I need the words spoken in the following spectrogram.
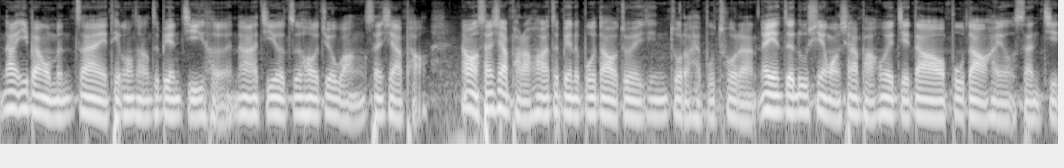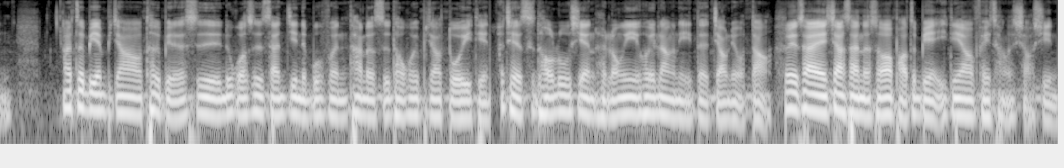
那一般我们在铁工厂这边集合，那集合之后就往山下跑。那往山下跑的话，这边的步道就已经做得还不错了。那沿着路线往下跑，会接到步道还有山径。那这边比较特别的是，如果是山径的部分，它的石头会比较多一点，而且石头路线很容易会让你的脚扭到，所以在下山的时候跑这边一定要非常的小心。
